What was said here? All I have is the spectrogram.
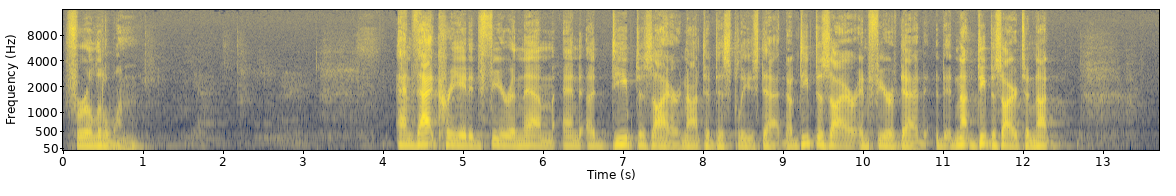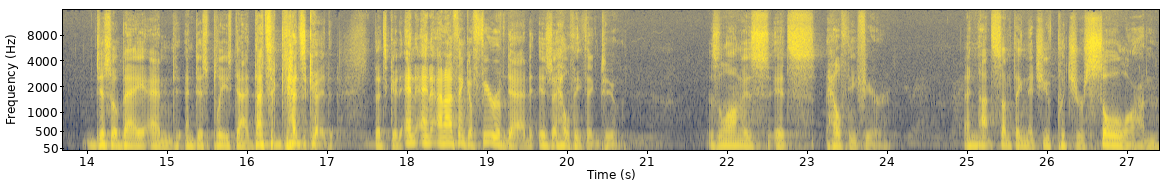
for a little one. And that created fear in them and a deep desire not to displease dad. Now, deep desire and fear of dad, not deep desire to not disobey and, and displease dad. That's, that's good. That's good. And, and, and I think a fear of dad is a healthy thing too, as long as it's healthy fear and not something that you've put your soul on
